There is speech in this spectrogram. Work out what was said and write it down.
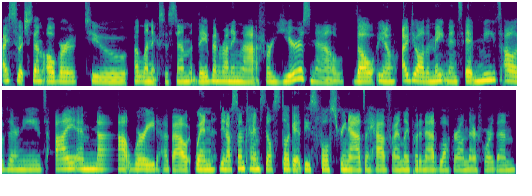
I switched them over to a Linux system. They've been running that for years now. Though, you know, I do all the maintenance, it meets all of their needs. I am not worried about when, you know, sometimes they'll still get these full screen ads. I have finally put an ad blocker on there for them.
